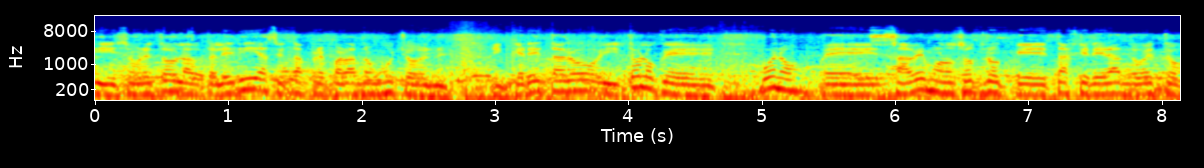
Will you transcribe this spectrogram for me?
y sobre todo la hotelería se está preparando mucho en, en Querétaro y todo lo que, bueno, eh, sabemos nosotros que está generando esto,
